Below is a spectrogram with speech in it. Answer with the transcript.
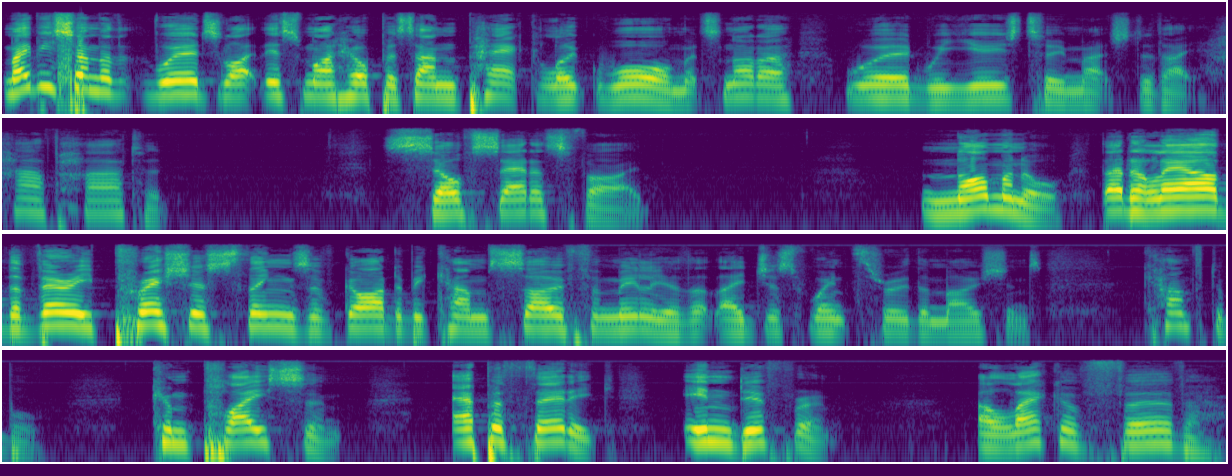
Maybe some of the words like this might help us unpack lukewarm. It's not a word we use too much today. Half hearted, self satisfied, nominal, that allowed the very precious things of God to become so familiar that they just went through the motions. Comfortable, complacent, apathetic, indifferent, a lack of fervour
